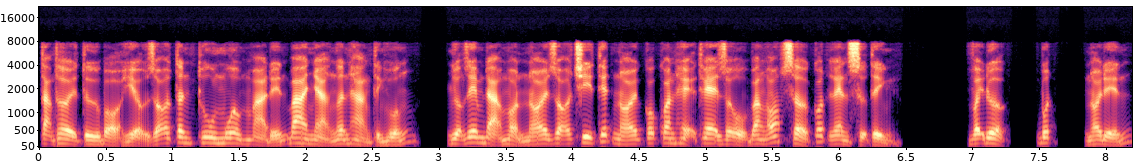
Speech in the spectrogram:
tạm thời từ bỏ hiểu rõ tân thu mua mà đến ba nhà ngân hàng tình huống, nhượng dêm đã mòn nói rõ chi tiết nói có quan hệ theo dầu băng óp sở Scotland sự tình. Vậy được, bút, nói đến,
